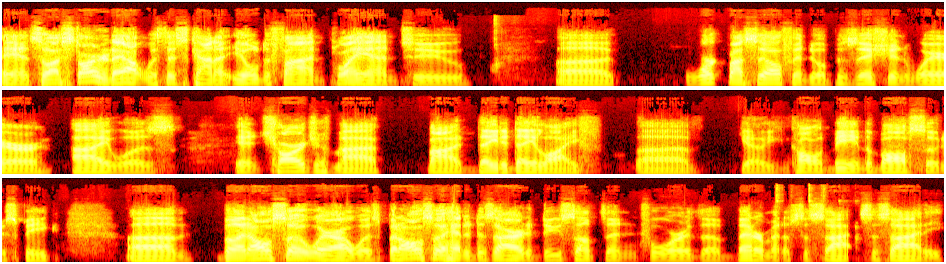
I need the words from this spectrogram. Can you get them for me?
And so I started out with this kind of ill-defined plan to uh, work myself into a position where I was in charge of my my day-to-day life. Uh, you know, you can call it being the boss, so to speak. Um, but also where I was, but also had a desire to do something for the betterment of society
